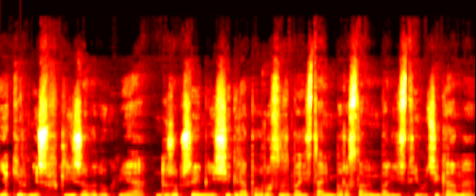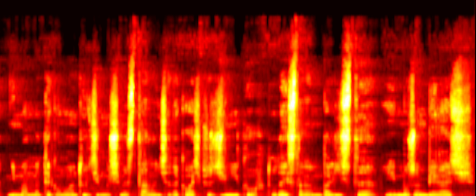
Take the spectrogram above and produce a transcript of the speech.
jak i również w klirze według mnie dużo przyjemniej się gra po prostu z balistami, bo rozstawiamy balisty i uciekamy. Nie mamy tego momentu, gdzie musimy stanąć atakować przeciwników. Tutaj stawiam balisty i możemy biegać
